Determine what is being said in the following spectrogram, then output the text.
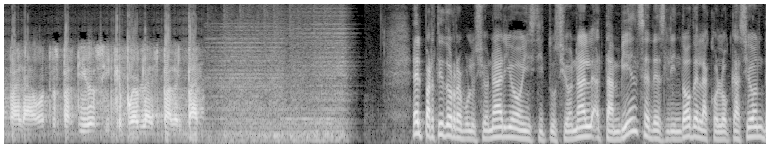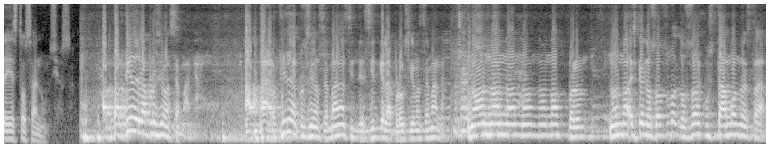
Puebla para otros partidos y que Puebla es para el PAN. El Partido Revolucionario Institucional también se deslindó de la colocación de estos anuncios. A partir de la próxima semana. A partir de la próxima semana, sin decir que la próxima semana. No, no, no, no, no, no, pero no, no, es que nosotros, nosotros ajustamos nuestra,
